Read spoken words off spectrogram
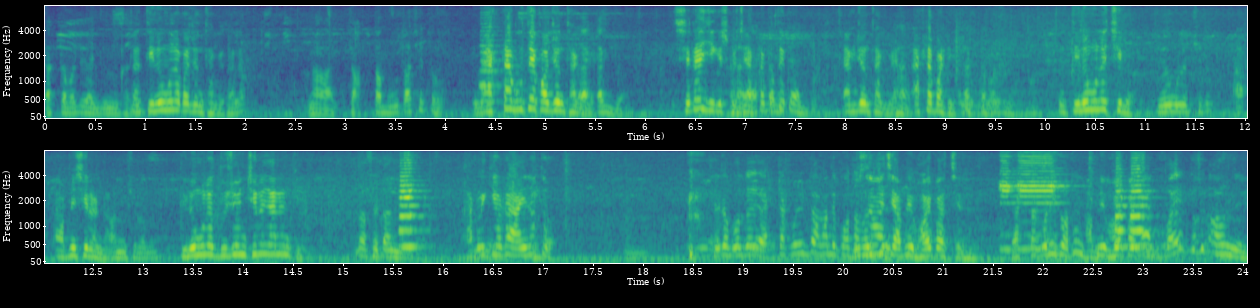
একটা পার্টির একজন তা থাকবে তৃণমূলে কজন থাকবে তাহলে? না চারটা বুথ আছে তো। একটা বুথে কজন থাকবে? একজন। সেটাই জিজ্ঞেস করছি হ্যাঁ, একটা বুথে একজন। থাকবে একটা পার্টি। তো তৃণমূলের ছিল? তৃণমূলের ছিল। আপনি ছিলেন না? আমি ছিলাম না। তৃণমূলের দুজন ছিল জানেন কি? না সেটা আমি। থাকলে কি ওটা আইন আইনত? সেটা বলতে একটা করেই তো আমাদের কথা বুঝতে পারছি আপনি ভয় পাচ্ছেন। একটা করেই কথা আপনি ভয় পাচ্ছেন? ভয়ের কিছু কারণ নেই।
